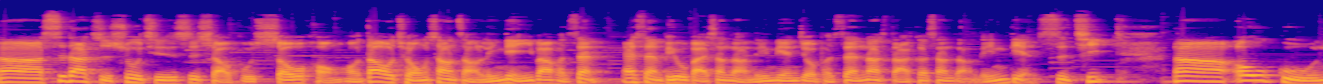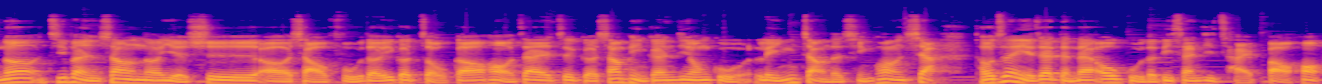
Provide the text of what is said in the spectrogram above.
那四大指数其实是小幅收红哦，道琼上涨零点一八 percent，S&P 五百上涨零点九 percent，纳斯达克上涨零点四七。那欧股呢，基本上呢也是呃小幅的一个走高哈，在这个商品跟金融股领涨的情况下，投资人也在等待欧股的第三季财报哈。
